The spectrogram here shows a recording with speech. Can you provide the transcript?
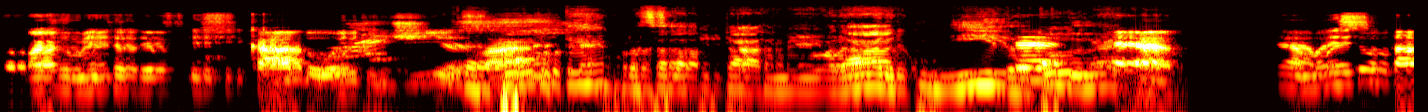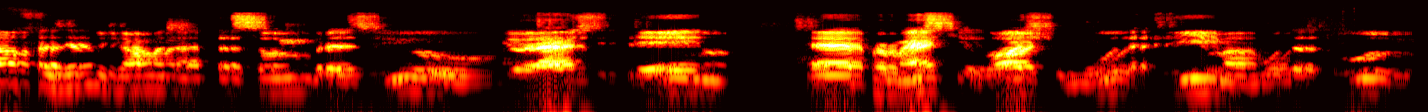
provavelmente eu devo ter ficado 8 dias é, lá. pouco tempo para se adaptar também, horário, comida, é, tudo, né? É, é, mas eu estava fazendo já uma adaptação no Brasil, de horários de treino, é, por mais que, lógico, muda clima, muda tudo,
